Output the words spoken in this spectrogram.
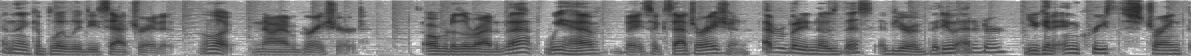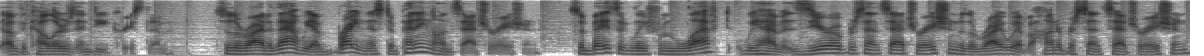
and then completely desaturate it. And look, now I have a gray shirt. Over to the right of that, we have basic saturation. Everybody knows this. If you're a video editor, you can increase the strength of the colors and decrease them. To the right of that, we have brightness depending on saturation. So basically from left, we have 0% saturation. To the right, we have 100% saturation.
